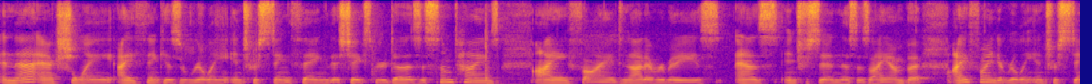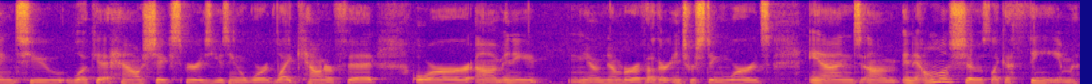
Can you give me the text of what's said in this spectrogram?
And that actually, I think, is a really interesting thing that Shakespeare does. Is sometimes I find, not everybody is as interested in this as I am, but I find it really interesting to look at how Shakespeare is using a word like counterfeit or um, any you know number of other interesting words and um, and it almost shows like a theme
